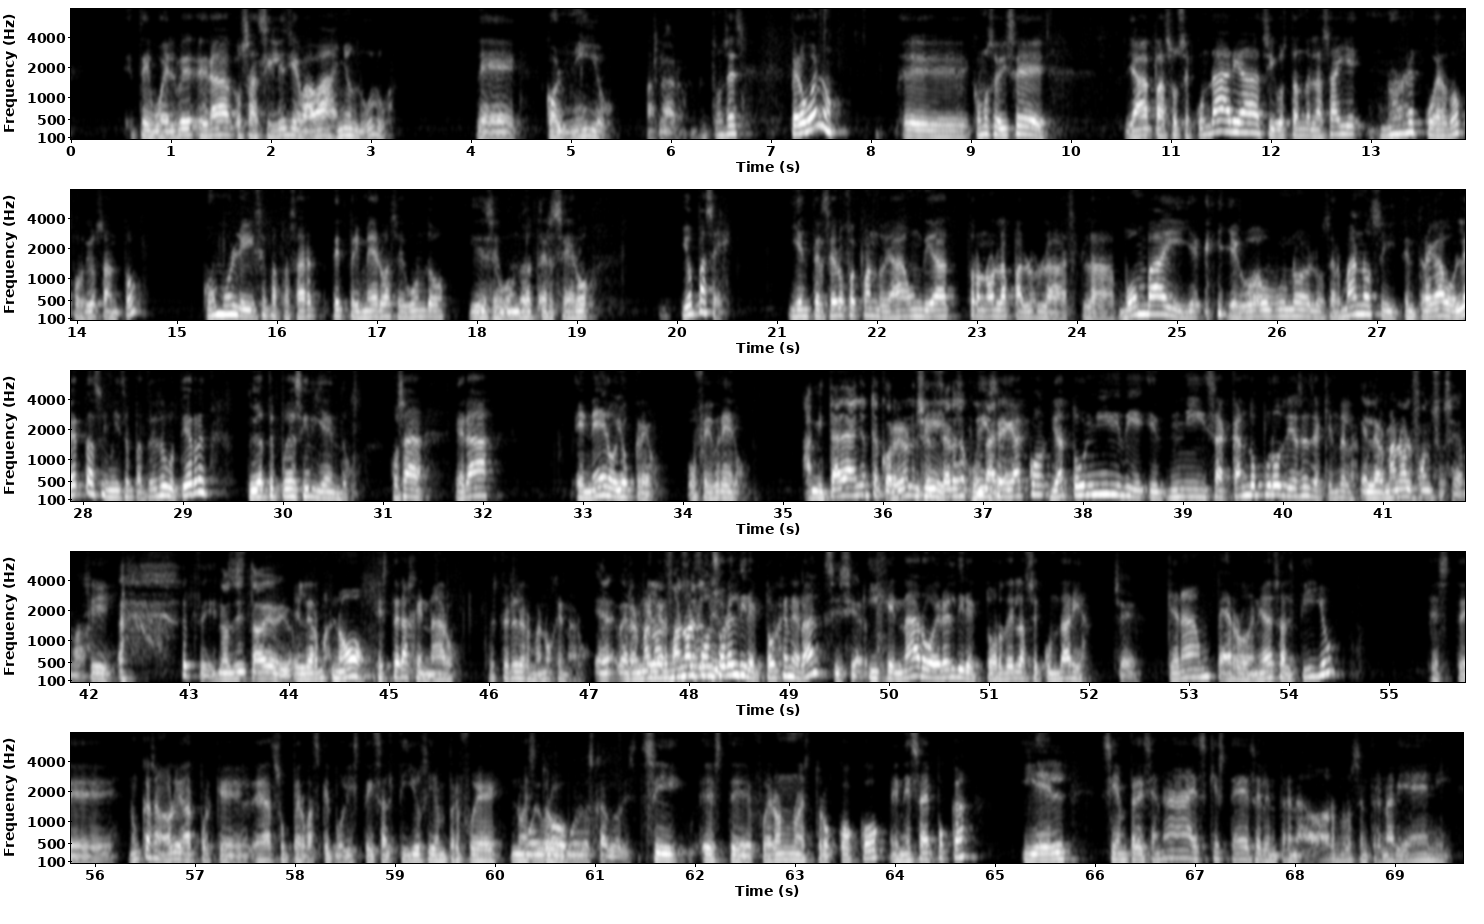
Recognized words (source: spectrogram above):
te vuelve, era, o sea, sí les llevaba años luz, güey, de colmillo. Claro. Entonces, pero bueno, eh, ¿cómo se dice? Ya paso secundaria, sigo estando en la Salle. No recuerdo, por Dios santo, cómo le hice para pasar de primero a segundo y de, De segundo, segundo a a tercero. Yo pasé. Y en tercero fue cuando ya un día tronó la, palo- la, la bomba y lle- llegó uno de los hermanos y te entrega boletas y me dice, Patricio Gutiérrez, tú ya te puedes ir yendo. O sea, era enero, yo creo, o febrero. A mitad de año te corrieron en Sí, tercero secundaria. Dice, ya, ya tú ni, sacando puros dieces de aquí en adelante. El hermano Alfonso se llamaba. Sí. sí, no sé si todavía vivo. El hermano, no, este era Genaro. Este era el hermano Genaro. El, el hermano, el hermano Alfonso, era, el... el director general. Sí, cierto. Y Genaro era el director de la secundaria. Sí. que era un perro, venía de Saltillo. Este, nunca se me va a olvidar porque era súper basquetbolista y Saltillo siempre fue nuestro. Muy, muy basquetbolista. Sí, este, fueron nuestro coco en esa época y él siempre decía, ah, es que usted es el entrenador, no los entrena bien y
